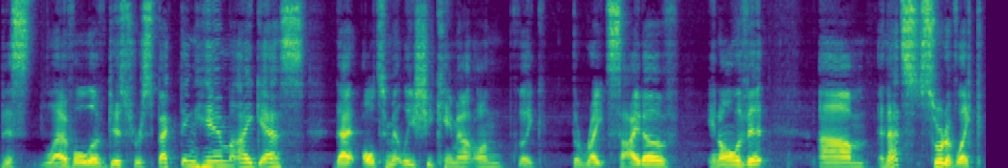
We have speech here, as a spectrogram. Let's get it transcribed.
this level of disrespecting him, I guess, that ultimately she came out on like the right side of in all of it. Um, and that's sort of like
